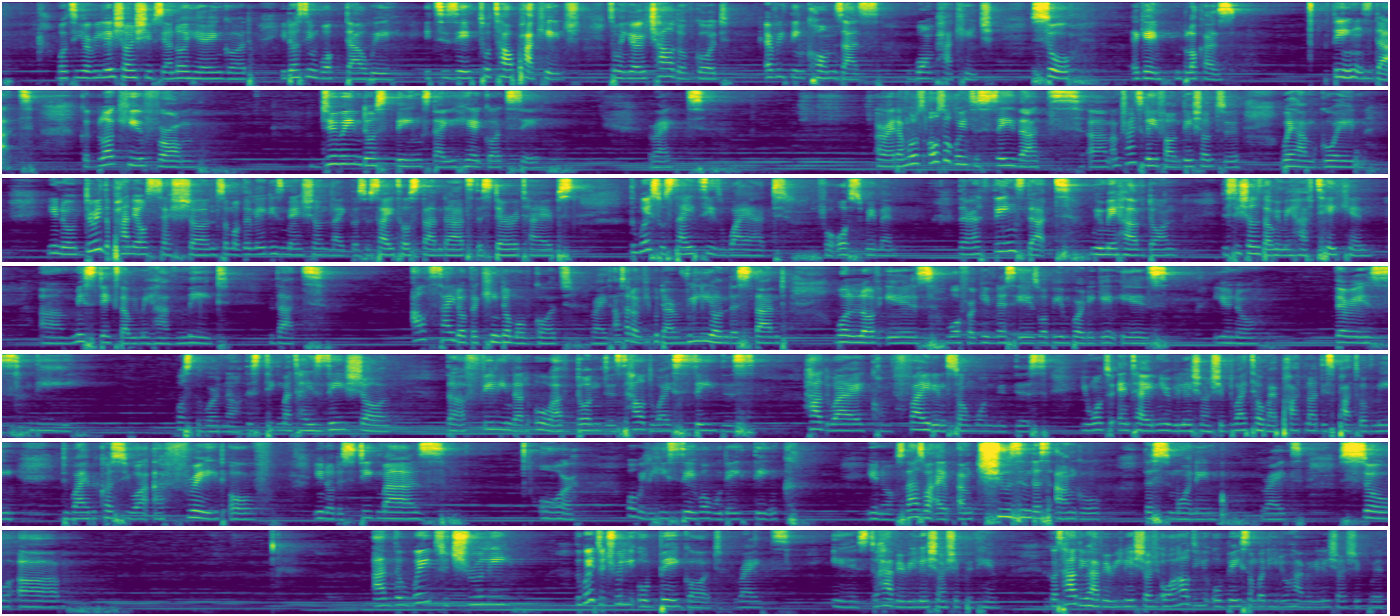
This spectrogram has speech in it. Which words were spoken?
But in your relationships, you're not hearing God. It doesn't work that way. It is a total package. So when you're a child of God, everything comes as one package. So, again, blockers. Things that could block you from doing those things that you hear God say. Right? All right, I'm also going to say that um, I'm trying to lay a foundation to where I'm going. You know, during the panel session, some of the ladies mentioned like the societal standards, the stereotypes, the way society is wired for us women. There are things that we may have done, decisions that we may have taken, um, mistakes that we may have made that outside of the kingdom of God, right? Outside of people that really understand what love is, what forgiveness is, what being born again is, you know, there is the, what's the word now? The stigmatization, the feeling that, oh, I've done this. How do I say this? How do I confide in someone with this? You want to enter a new relationship. Do I tell my partner this part of me? Do I, because you are afraid of, you know, the stigmas or what will he say? What will they think? you know. So that's why I, am choosing this angle this morning, right? So, uh, and the way to truly, the way to truly obey God, right, is to have a relationship with Him. Because how do you have a relationship, or how do you obey somebody you don't have a relationship with?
